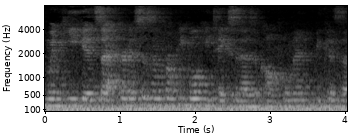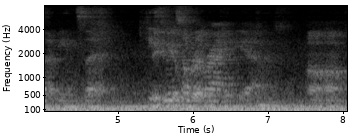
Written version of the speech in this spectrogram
when he gets that criticism from people, he takes it as a compliment because that means that They he's doing something threatened. right. Yeah. Uh-huh.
